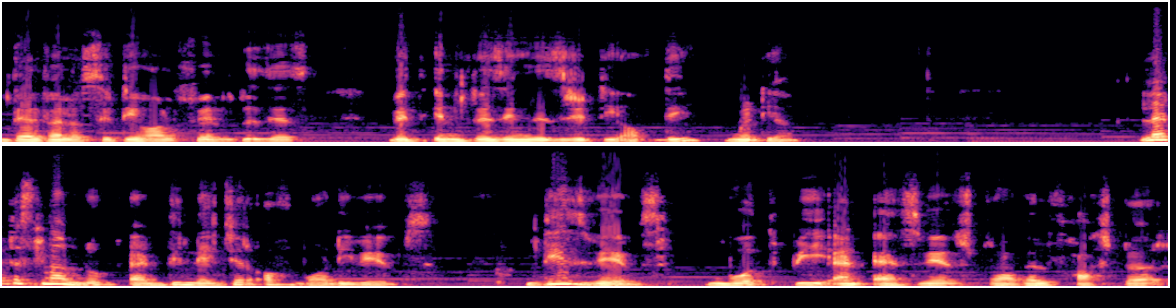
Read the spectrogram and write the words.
Their velocity also increases with increasing rigidity of the medium. Let us now look at the nature of body waves. These waves, both P and S waves travel faster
